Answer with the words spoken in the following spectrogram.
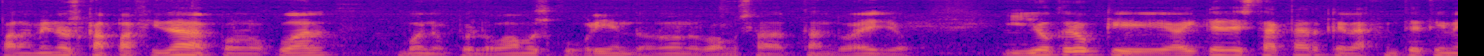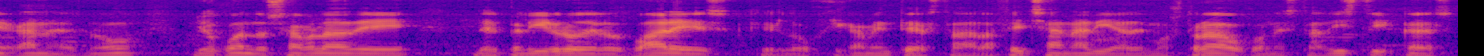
para menos capacidad, con lo cual, bueno, pues lo vamos cubriendo, ¿no? Nos vamos adaptando a ello. Y yo creo que hay que destacar que la gente tiene ganas, ¿no? Yo cuando se habla de, del peligro de los bares, que lógicamente hasta la fecha nadie ha demostrado con estadísticas,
